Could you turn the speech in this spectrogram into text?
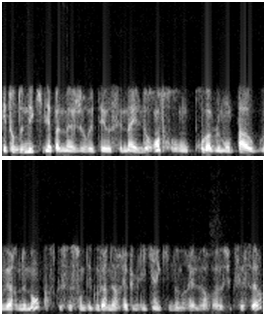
Étant donné qu'il n'y a pas de majorité au Sénat, ils ne rentreront probablement pas au gouvernement parce que ce sont des gouverneurs républicains qui nommeraient leurs euh, successeurs.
